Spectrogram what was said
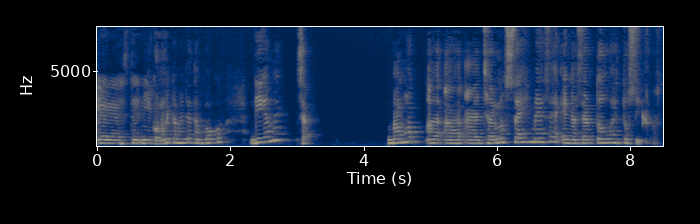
este, ni económicamente tampoco. Dígame, o sea, vamos a, echarnos seis meses en hacer todos estos ciclos.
